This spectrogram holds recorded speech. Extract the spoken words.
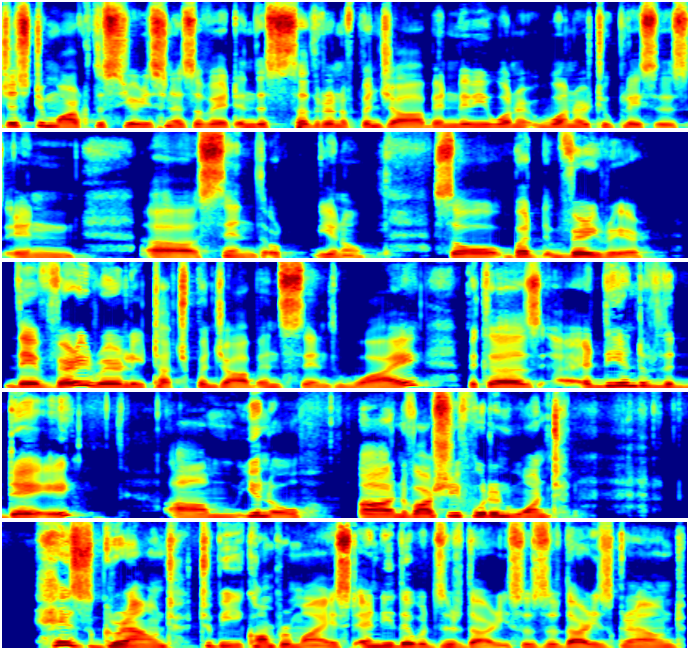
just to mark the seriousness of it in the southern of punjab and maybe one or one or two places in uh, sindh or you know. So but very rare. They very rarely touch punjab and sindh. Why? Because at the end of the day um, you know uh, nawaz sharif wouldn't want his ground to be compromised, and neither would Zardari. So Zardari's ground,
